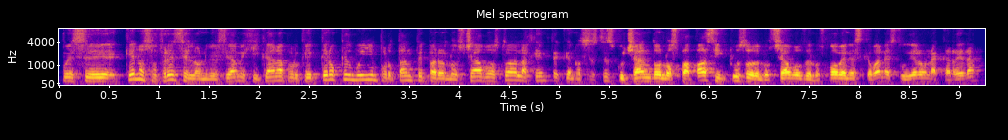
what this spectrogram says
pues, eh, qué nos ofrece la Universidad Mexicana, porque creo que es muy importante para los chavos, toda la gente que nos esté escuchando, los papás incluso de los chavos, de los jóvenes que van a estudiar una carrera,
